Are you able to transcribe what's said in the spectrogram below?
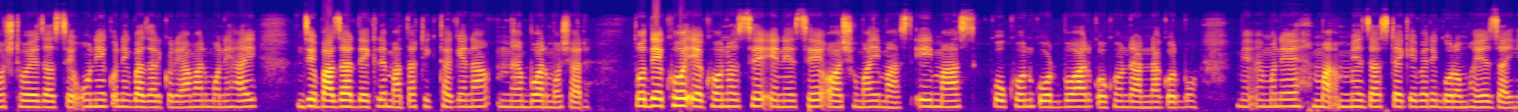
নষ্ট হয়ে যাচ্ছে, অনেক অনেক বাজার করে। আমার মনে হয় যে বাজার দেখলে মাথা ঠিক থাকে না বরমশার তো দেখো, এখন হচ্ছে এনেছে অসময় মাছ। এই মাছ কখন করব আর কখন রান্না করব? মানে মেজাজটা একেবারে গরম হয়ে যায়।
